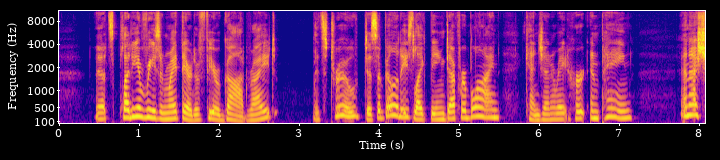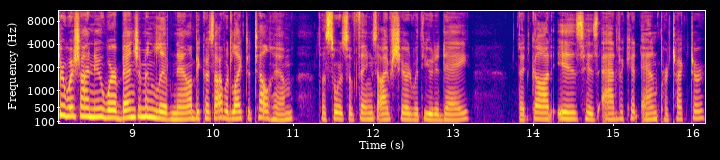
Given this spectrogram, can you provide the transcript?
That's plenty of reason right there to fear God, right? It's true, disabilities like being deaf or blind can generate hurt and pain. And I sure wish I knew where Benjamin lived now because I would like to tell him the sorts of things I've shared with you today, that God is his advocate and protector.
